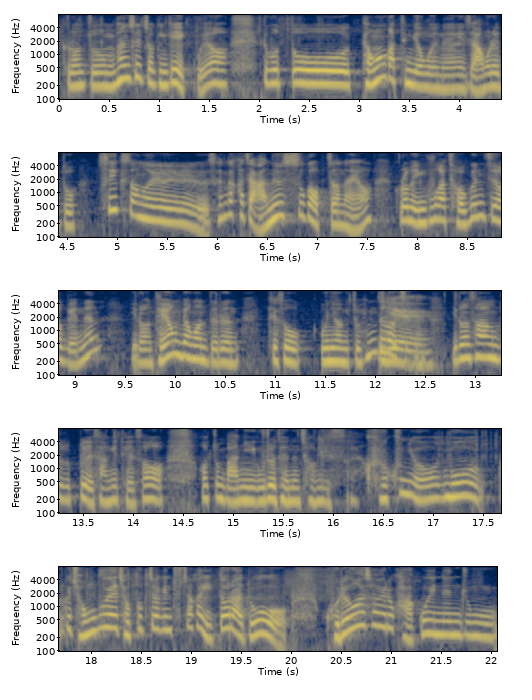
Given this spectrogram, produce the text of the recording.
그런 좀 현실적인 게 있고요. 그리고 또 병원 같은 경우에는 이제 아무래도 수익성을 생각하지 않을 수가 없잖아요. 그러면 인구가 적은 지역에는 이런 대형 병원들은 계속 운영이 좀 힘들어지는 예. 이런 상황들도 또 예상이 돼서 어, 좀 많이 우려되는 점이 있어요. 그렇군요. 뭐 그렇게 정부의 적극적인 투자가 있더라도 고령화 사회로 가고 있는 좀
